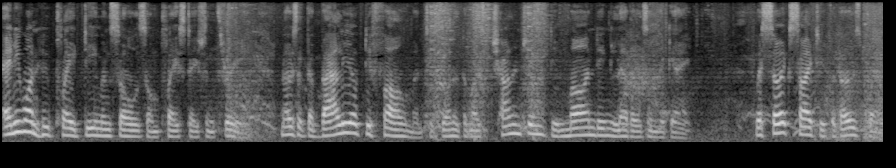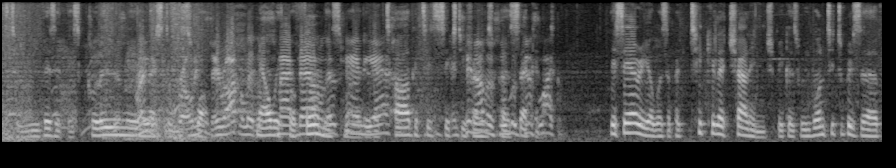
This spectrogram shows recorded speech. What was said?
Anyone who played Demon Souls on PlayStation 3 knows that the Valley of Defilement is one of the most challenging, demanding levels in the game. We're so excited for those players to revisit this gloomy, swamp, and let them now with performance mode at a targeted 60 frames per second. This area was a particular challenge because we wanted to preserve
